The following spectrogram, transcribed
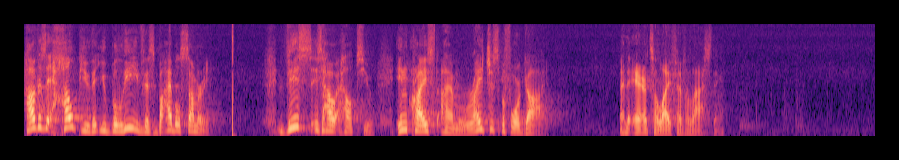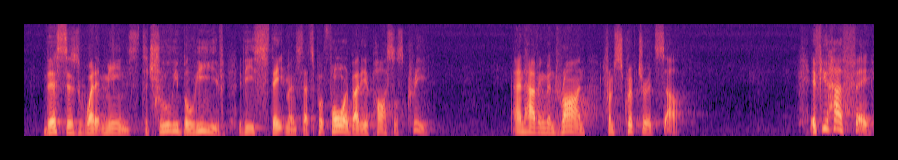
How does it help you that you believe this Bible summary? This is how it helps you. In Christ, I am righteous before God and heir to life everlasting. This is what it means to truly believe these statements that's put forward by the Apostles' Creed and having been drawn from Scripture itself. If you have faith,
